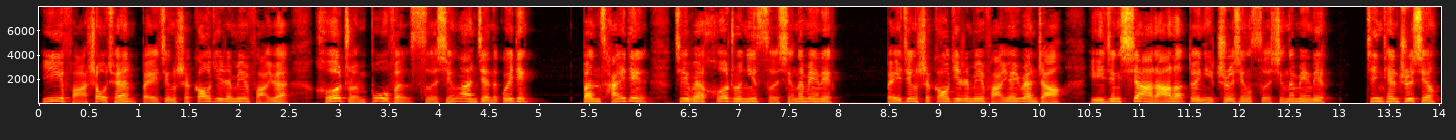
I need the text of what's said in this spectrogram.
依法授权北京市高级人民法院核准部分死刑案件的规定，本裁定即为核准你死刑的命令。北京市高级人民法院院长已经下达了对你执行死刑的命令，今天执行。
